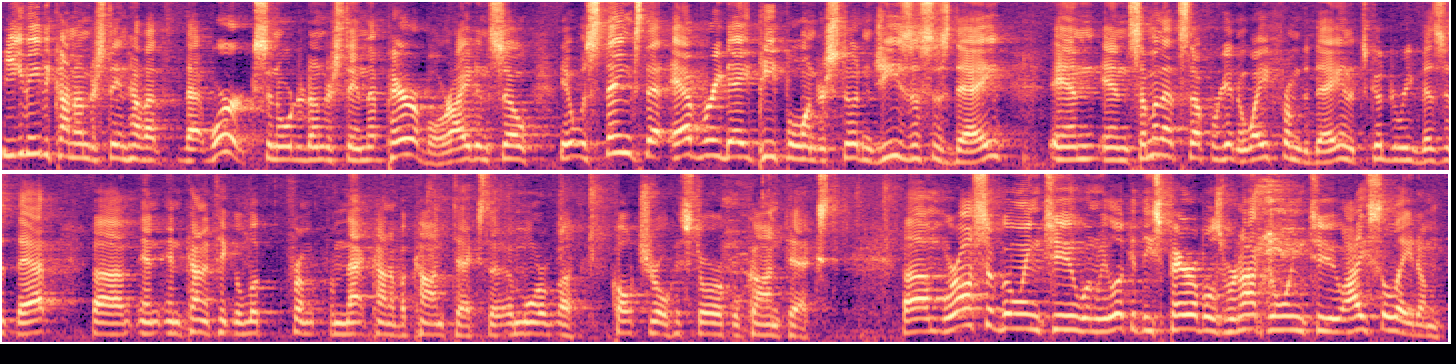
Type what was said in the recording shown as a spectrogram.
You need to kind of understand how that, that works in order to understand that parable, right? And so it was things that everyday people understood in Jesus' day. And, and some of that stuff we're getting away from today, and it's good to revisit that. Uh, and, and kind of take a look from, from that kind of a context, a, a more of a cultural, historical context. Um, we're also going to, when we look at these parables, we're not going to isolate them.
